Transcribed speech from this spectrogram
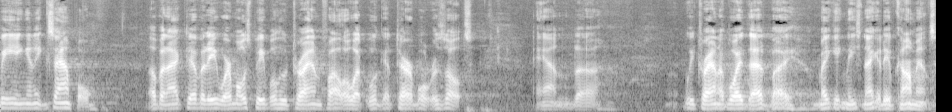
being an example of an activity where most people who try and follow it will get terrible results. And uh, we try and avoid that by making these negative comments.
